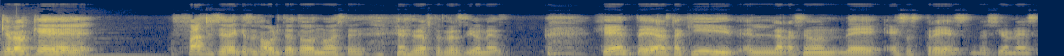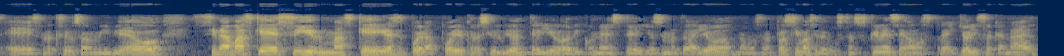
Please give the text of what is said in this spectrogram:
Creo que fácil se ve que es el favorito de todos, ¿no? Este, de las tres versiones. Gente, hasta aquí la reacción de esas tres versiones. Eh, espero que se gustado mi video. Sin nada más que decir, más que gracias por el apoyo que recibí el video anterior y con este, yo siempre te yo. Nos vemos en la próxima. Si les gusta, suscríbanse. Vamos a traer yo y este canal.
